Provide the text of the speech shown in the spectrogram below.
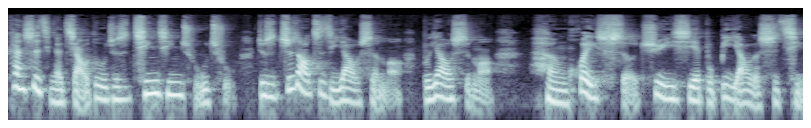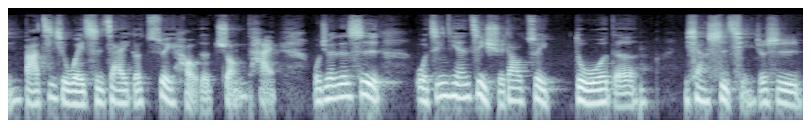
看事情的角度就是清清楚楚，就是知道自己要什么，不要什么。很会舍去一些不必要的事情，把自己维持在一个最好的状态。我觉得是我今天自己学到最多的一项事情，就是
